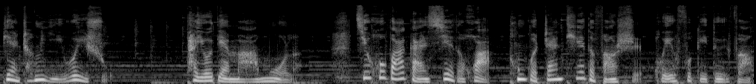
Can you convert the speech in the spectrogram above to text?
变成一位数，他有点麻木了，几乎把感谢的话通过粘贴的方式回复给对方。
